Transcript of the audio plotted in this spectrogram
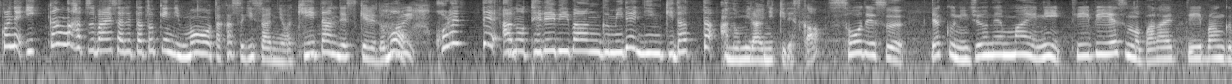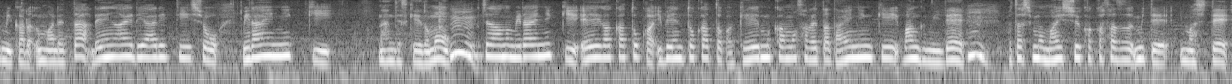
これね一巻が発売された時にも高杉さんには聞いたんですけれども、はい。これってあのテレビ番組で人気だったあの未来日記ですか？そうです。約20年前に TBS のバラエティ番組から生まれた恋愛リアリティショー「未来日記」なんですけれども、うん。こちらの「未来日記」映画化とかイベント化とかゲーム化もされた大人気番組で、うん。私も毎週欠かさず見ていまして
